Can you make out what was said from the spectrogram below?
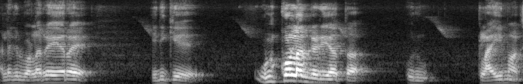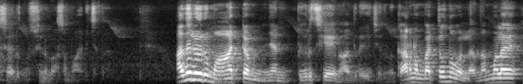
അല്ലെങ്കിൽ വളരെയേറെ എനിക്ക് ഉൾക്കൊള്ളാൻ കഴിയാത്ത ഒരു ക്ലൈമാക്സ് ആയിരുന്നു സിനിമ സമ്മാനിച്ചത്. അതിലൊരു മാറ്റം ഞാൻ തീർച്ചയായും ആഗ്രഹിച്ചിരുന്നു. കാരണം മറ്റൊന്നുമല്ല നമ്മളെ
